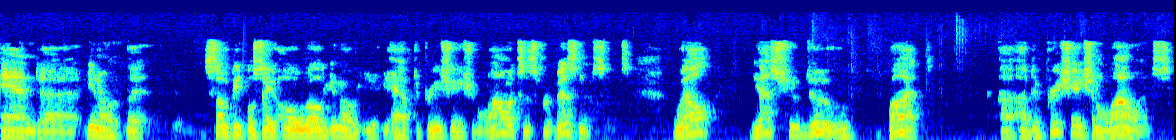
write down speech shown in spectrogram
And uh, you know, the, some people say, "Oh, well, you know, you, you have depreciation allowances for businesses." Well, yes, you do, but uh, a depreciation allowance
